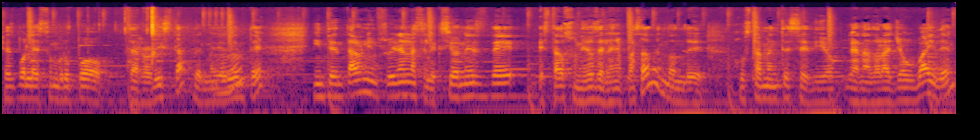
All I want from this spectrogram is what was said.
Hezbollah es un grupo terrorista del Medio. Oriente, intentaron influir en las elecciones de Estados Unidos del año pasado, en donde justamente se dio ganadora Joe Biden.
